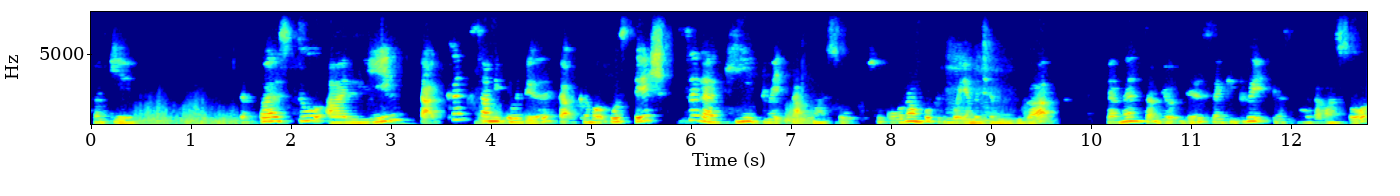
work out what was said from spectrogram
Okay. Lepas tu Alin takkan submit order, takkan buat postage selagi duit tak masuk. So korang pun kena buat yang Hmm. macam ni juga. Jangan submit order selagi duit customer tak masuk.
